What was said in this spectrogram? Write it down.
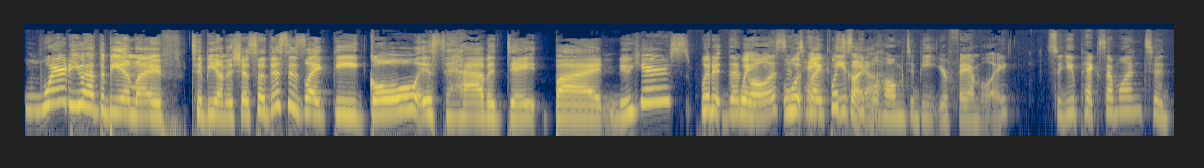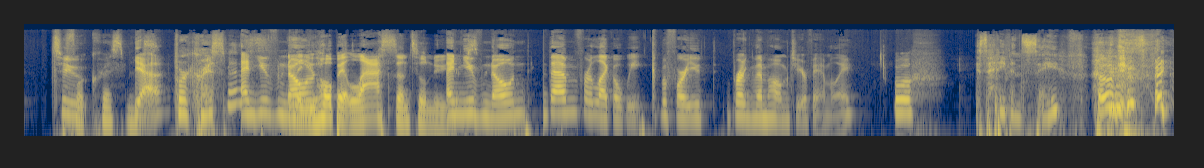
As it sounds. Where do you have to be in life to be on the show? So this is like the goal is to have a date by New Year's. What it? The wait, goal is to what- take like these people on home to beat your family. So you pick someone to to For Christmas. yeah, for Christmas? and you've And known you hope it lasts until New Year's. and you've known them for like a week before you bring them home to your family. Oof. is that even safe? Oh. Like,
